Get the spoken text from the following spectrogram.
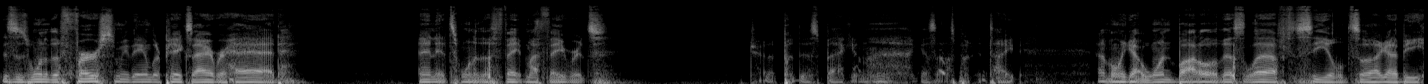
This is one of the first smooth ambler picks I ever had, and it's one of the fa- my favorites. Try to put this back in. I guess I was putting it tight. I've only got one bottle of this left, sealed, so I got to be.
